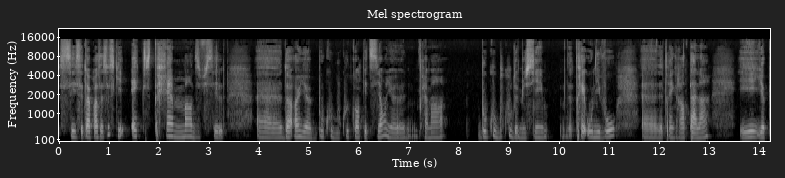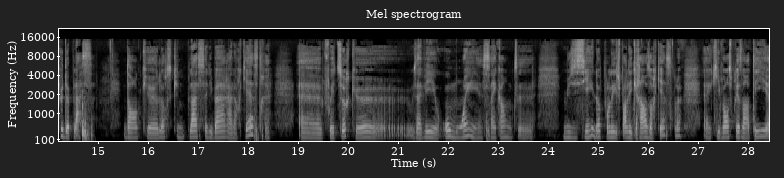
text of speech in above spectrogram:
c'est un processus qui est extrêmement difficile. Euh, il y a beaucoup, beaucoup de compétition. Il y a vraiment beaucoup, beaucoup de musiciens de très haut niveau, euh, de très grand talent, et il y a peu de place. Donc, lorsqu'une place se libère à l'orchestre, euh, vous pouvez être sûr que euh, vous avez au moins 50 euh, musiciens, là, pour les, je parle des grands orchestres, qui vont se présenter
